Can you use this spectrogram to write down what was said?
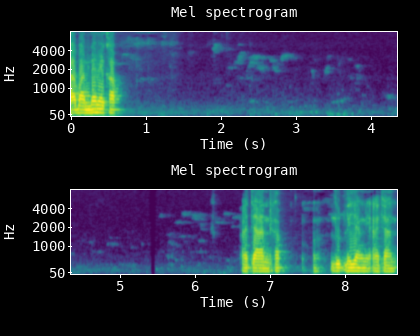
ดาบันได้ไหมครับ อาจารย์ครับ หลุดหรือยังเนี่ยอาจารย์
